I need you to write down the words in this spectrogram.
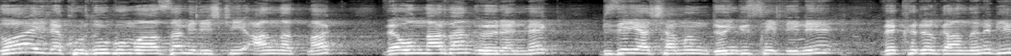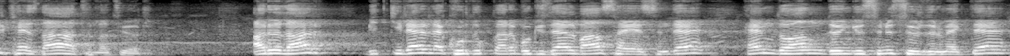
doğa ile kurduğu bu muazzam ilişkiyi anlatmak ve onlardan öğrenmek bize yaşamın döngüselliğini ve kırılganlığını bir kez daha hatırlatıyor. Arılar bitkilerle kurdukları bu güzel bağ sayesinde hem doğanın döngüsünü sürdürmekte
